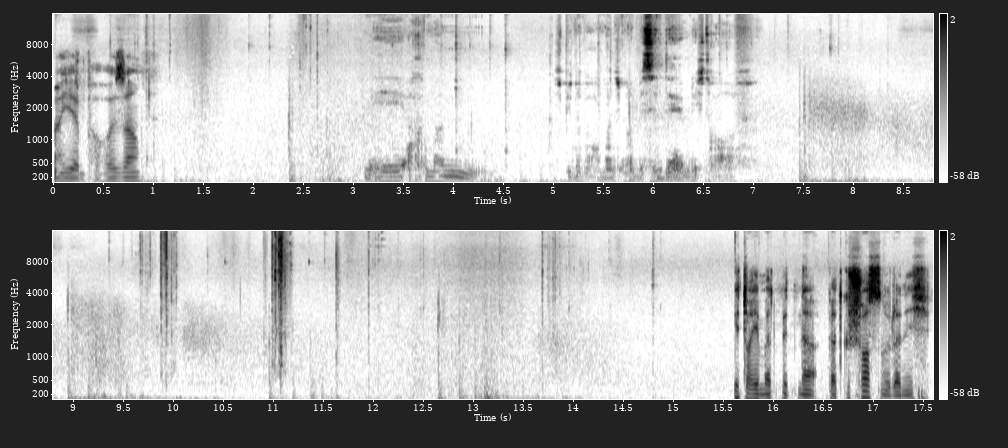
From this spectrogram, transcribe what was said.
Mal hier ein paar Häuser. Nee, ach Mann. Ich bin aber auch manchmal ein bisschen dämlich drauf. Hat doch jemand mit einer. Hat geschossen, oder nicht?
